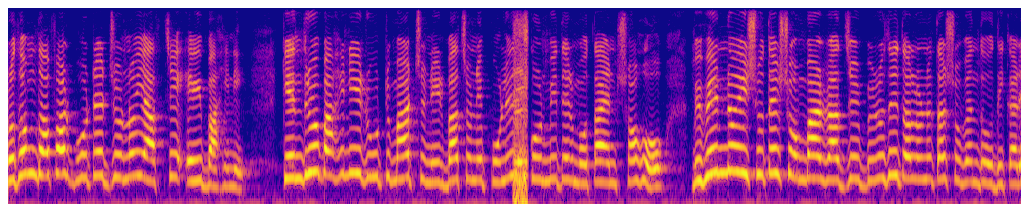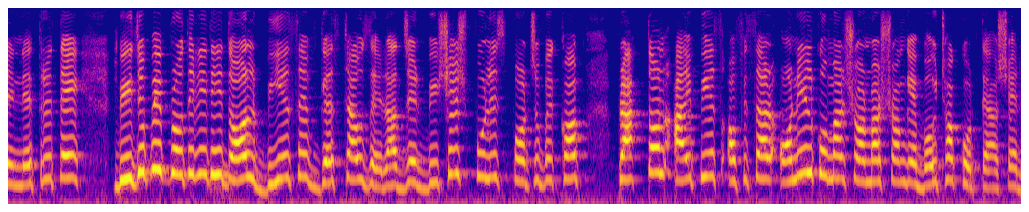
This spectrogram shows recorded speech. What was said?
প্রথম দফার ভোটের জন্যই আসছে এই বাহিনী। কেন্দ্রীয় বাহিনী রুট মার্চ নির্বাচনে পুলিশ কর্মীদের মোতায়েন সহ বিভিন্ন ইস্যুতে সোমবার রাজ্যের বিরোধী দলনেতা শুভেন্দু অধিকারীর নেতৃত্বে বিজেপি প্রতিনিধি দল বিএসএফ গেস্ট হাউসে রাজ্যের বিশেষ পুলিশ পর্যবেক্ষক প্রাক্তন আইপিএস অফিসার অনিল কুমার শর্মার সঙ্গে বৈঠক করতে আসেন।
